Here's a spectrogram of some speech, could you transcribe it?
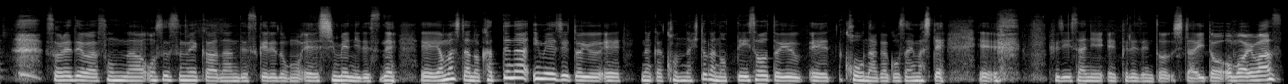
それではそんなおすすめカーなんですけれども、えー、締めにですね、えー、山下の勝手なイメージという、えー、なんかこんな人が乗っていそうという、えー、コーナーがございまして、えー、藤井さんに、えー、プレゼントしたいと思います。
